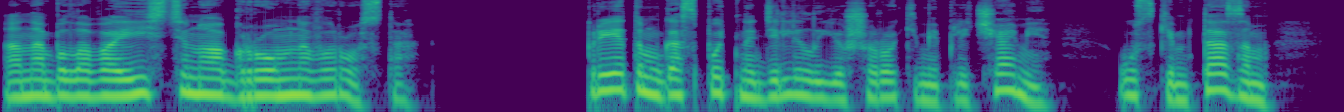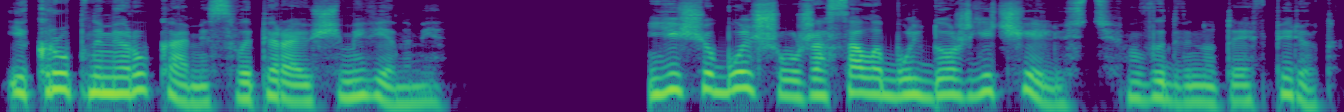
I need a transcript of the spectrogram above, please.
Она была воистину огромного роста. При этом Господь наделил ее широкими плечами, узким тазом и крупными руками с выпирающими венами. Еще больше ужасала бульдожья челюсть, выдвинутая вперед.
